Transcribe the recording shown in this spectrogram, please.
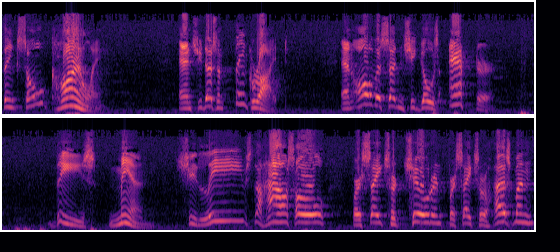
think so carnally, and she doesn't think right. And all of a sudden, she goes after these men. She leaves the household, forsakes her children, forsakes her husband,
